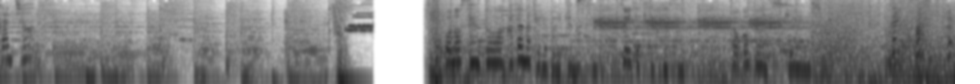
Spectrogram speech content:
艦長この戦闘は勝たなければいけません。ついてきてください。とことん付き合いましょう。はいはいはい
